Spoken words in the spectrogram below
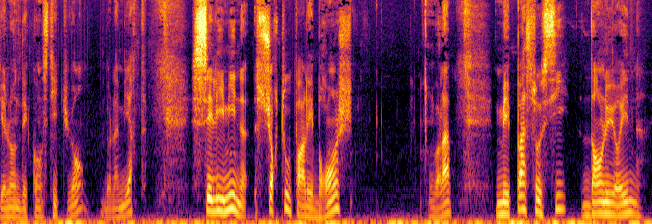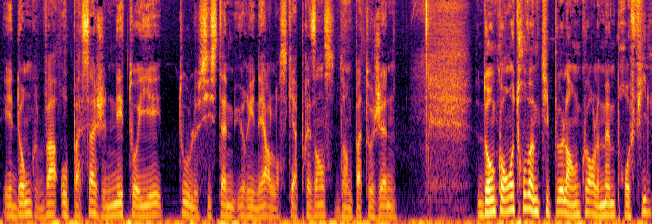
qui est l'un des constituants de la myrte, s'élimine surtout par les bronches, voilà, mais passe aussi dans l'urine et donc va au passage nettoyer tout le système urinaire lorsqu'il y a présence d'un pathogène. Donc on retrouve un petit peu là encore le même profil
